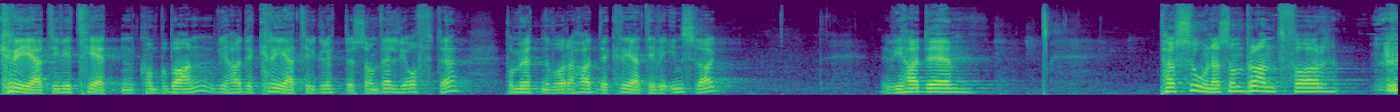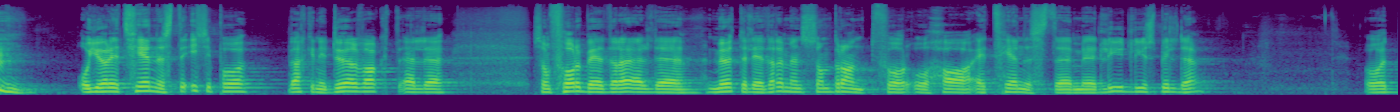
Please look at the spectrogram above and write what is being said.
kreativiteten kom på banen. Vi hadde kreativ gruppe som veldig ofte på møtene våre hadde kreative innslag. Vi hadde personer som brant for å gjøre tjeneste ikke på verken i dørvakt eller som forbedrere eller møteledere, men som brant for å ha en tjeneste med lyd, lys, bilde. Og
